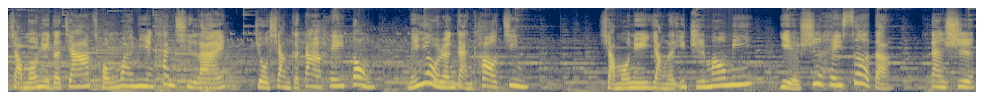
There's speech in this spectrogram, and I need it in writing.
小魔女的家从外面看起来就像个大黑洞，没有人敢靠近。小魔女养了一只猫咪，也是黑色的，但是。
